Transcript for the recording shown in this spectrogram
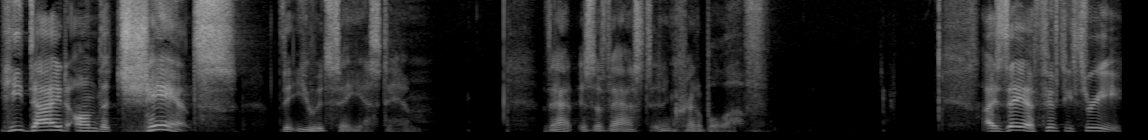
He died on the chance that you would say yes to him. That is a vast and incredible love. Isaiah 53,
